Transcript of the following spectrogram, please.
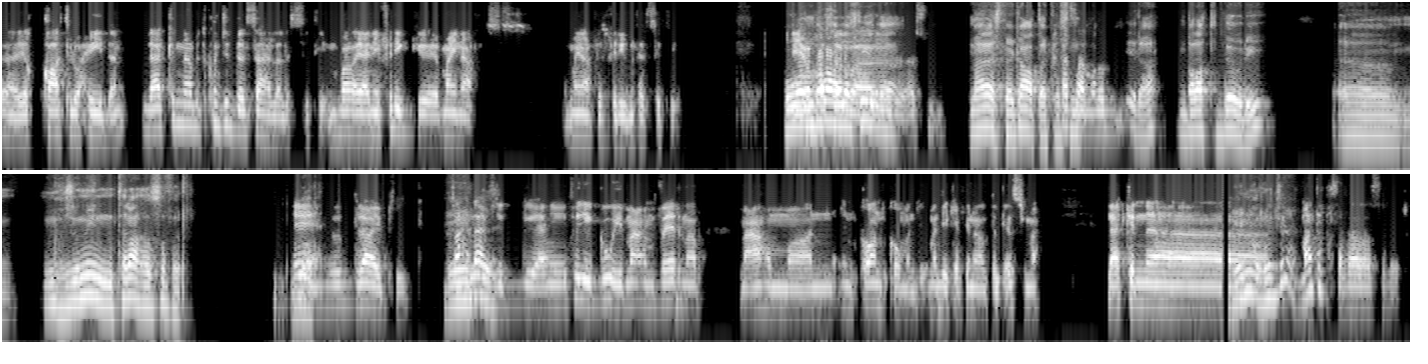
آه يقاتل وحيدا لكنها بتكون جدا سهلة للسيتي. مباراة يعني فريق ما ينافس. ما ينافس فريق مثل السيتي هو يعني المباراة الأخيرة. معلش بقاطعك بس خسر المباراة الأخيرة مباراة الدوري مهزومين 3-0 إيه ضد لايبزيج. صح اي لا لايبزيج يعني فريق قوي معهم فيرنر معهم آه، إنكونكو ما ادري كيف ينطق اسمه. لكن آه، هنا رجع. ما تخسر 3-0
